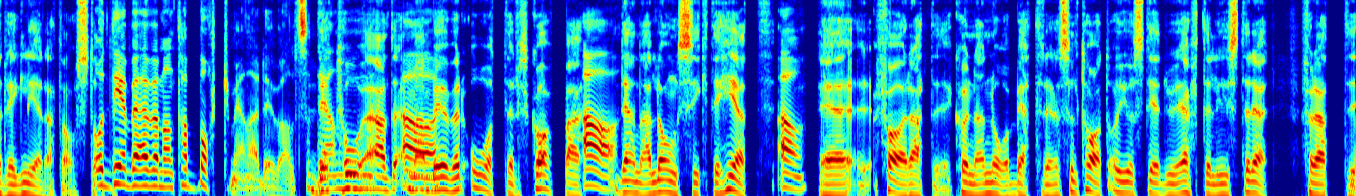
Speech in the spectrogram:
reglerat av staten. Och det behöver man ta bort menar du? Alltså den, tog, att ja, Man behöver återskapa Ja. denna långsiktighet ja, eh, för att kunna nå bättre resultat. Och just det du efterlyste där, för att eh,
